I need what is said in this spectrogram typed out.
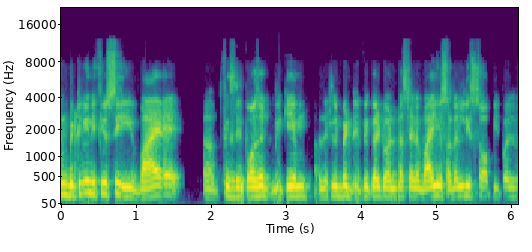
in between, if you see why uh, fixed deposit became a little bit difficult to understand, why you suddenly saw people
